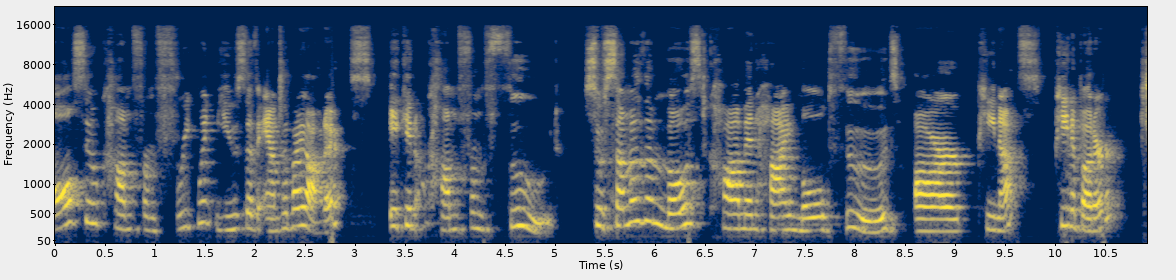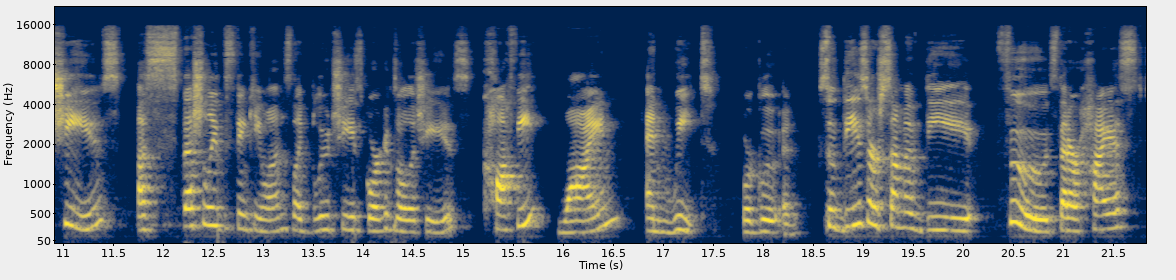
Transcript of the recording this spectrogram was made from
also come from frequent use of antibiotics. It can come from food. So some of the most common high mold foods are peanuts, peanut butter, cheese, especially the stinky ones like blue cheese, gorgonzola cheese, coffee, wine, and wheat or gluten. So these are some of the foods that are highest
